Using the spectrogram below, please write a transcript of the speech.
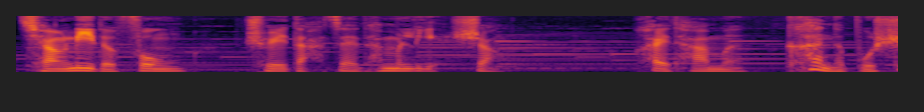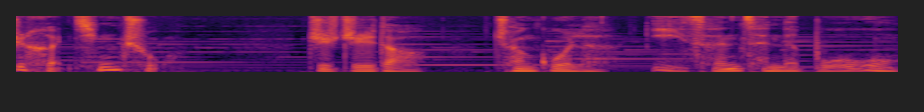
强力的风吹打在他们脸上，害他们看得不是很清楚，只知道穿过了一层层的薄雾，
